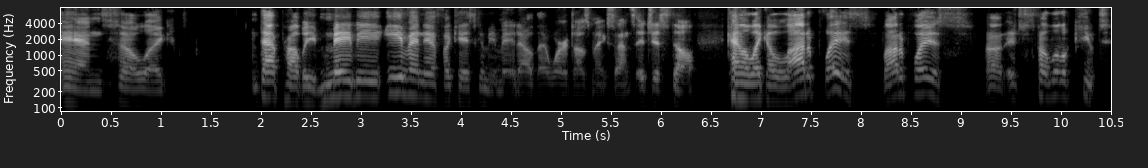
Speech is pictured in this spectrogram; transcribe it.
and so like that probably maybe even if a case can be made out that where it does make sense, it just still kind of like a lot of plays, a lot of plays. Uh, it just felt a little cute,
